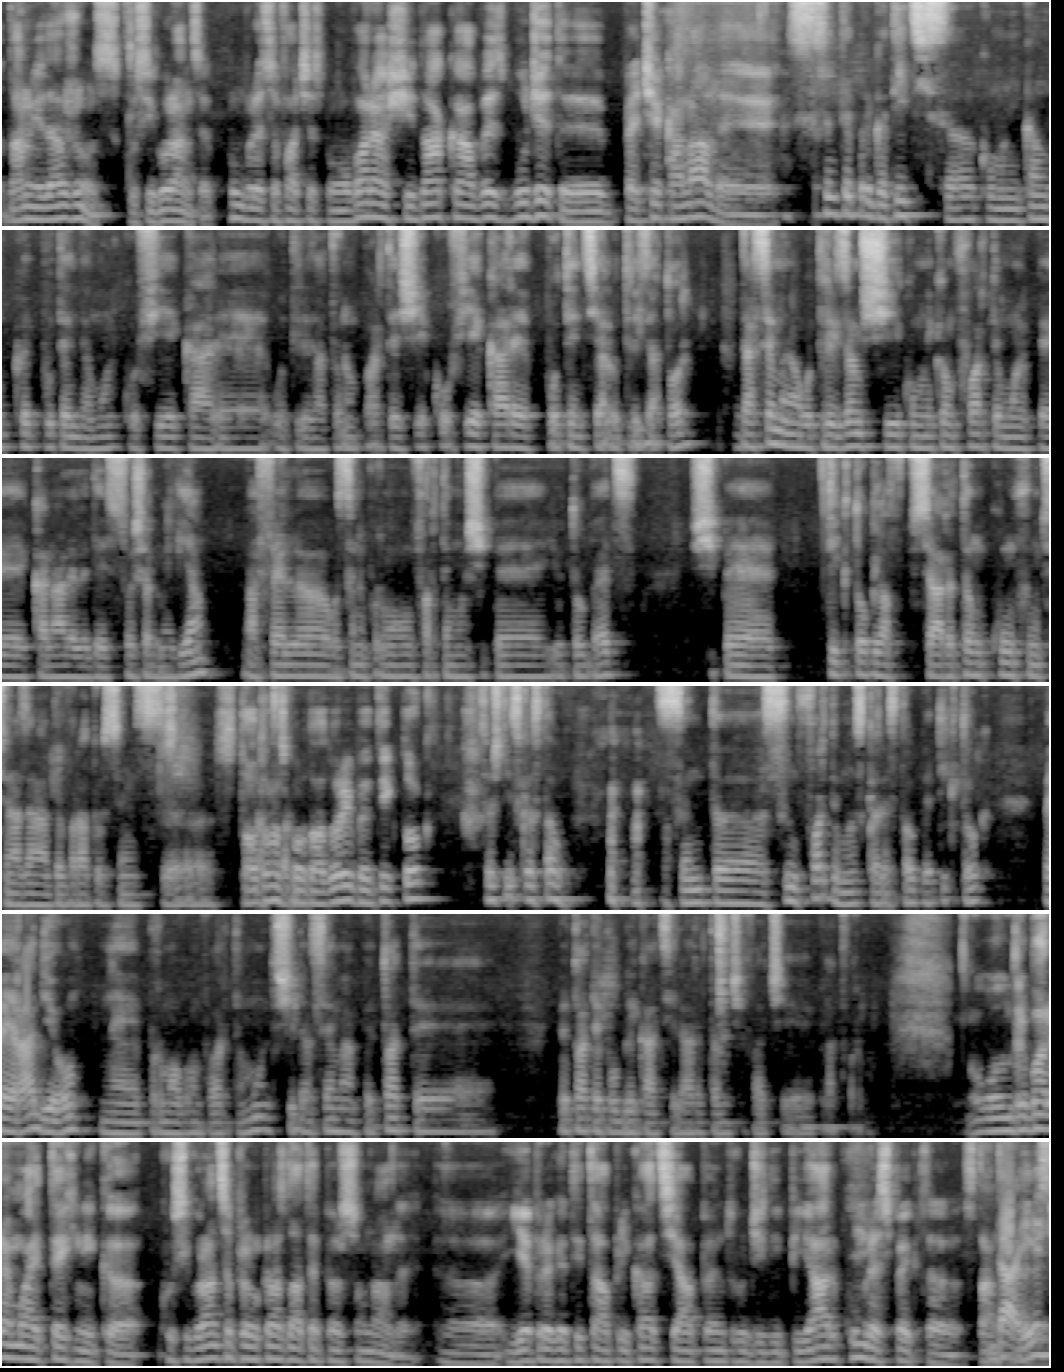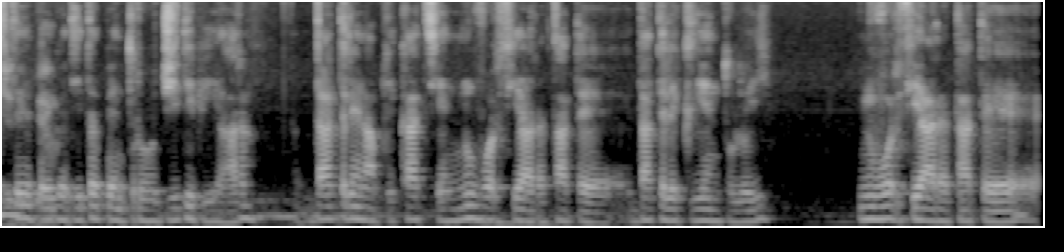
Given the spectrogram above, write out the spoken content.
Dar nu e de ajuns, cu siguranță. Cum vreți să faceți promovarea și dacă aveți bugete, pe ce canale? Suntem pregătiți să comunicăm cât putem de mult cu fiecare utilizator în parte și cu fiecare potențial utilizator. De asemenea, utilizăm și comunicăm foarte mult pe canalele de social media. La fel, o să ne promovăm foarte mult și pe YouTube Ads și pe TikTok la, și arătăm cum funcționează în adevăratul sens. uh, Stau platforma. transportatorii pe TikTok? Să știți că stau. sunt, uh, sunt foarte mulți care stau pe TikTok. Pe radio ne promovăm foarte mult și de asemenea pe toate, pe toate publicațiile arătăm ce face platforma. O întrebare mai tehnică. Cu siguranță prelucrați date personale. Uh, E pregătită aplicația pentru GDPR? Cum respectă Da, standardele este GDPR? pregătită pentru GDPR. Datele în aplicație nu vor fi arătate, datele clientului nu vor fi arătate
